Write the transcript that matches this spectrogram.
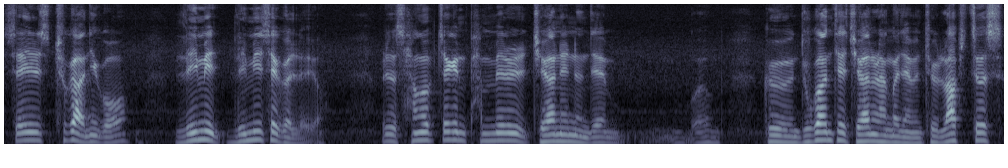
sales to가 아니고 리밋 리밋에 걸려요. 그래서 상업적인 판매를 제한했는데 뭐, 그 누구한테 제한을 한 거냐면 to lobsters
